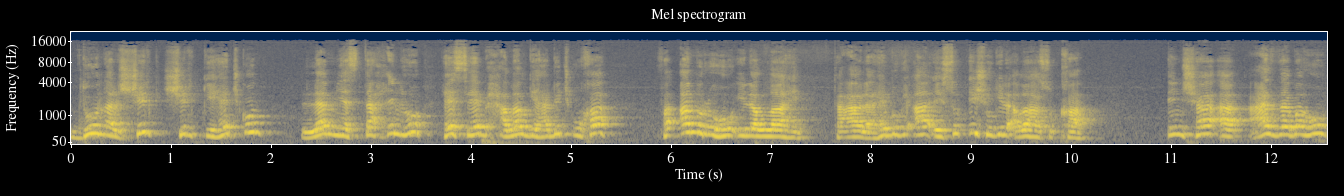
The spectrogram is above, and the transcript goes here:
دون الشرك شرك هجكن لم يستحله هسب حلال جهبيج أخا فأمره إلى الله تعالى هبوغي آه إيسو إيشو الله سبحانه إن شاء عذبه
